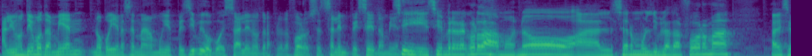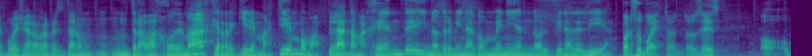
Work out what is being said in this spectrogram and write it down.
Al mismo tiempo también no podían hacer nada muy específico porque sale en otras plataformas. O sea, sale en PC también. Sí, siempre recordamos, ¿no? Al ser multiplataforma, a veces puede llegar a representar un, un trabajo de más que requiere más tiempo, más plata, más gente y no termina conveniendo al final del día. Por supuesto, entonces, o,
